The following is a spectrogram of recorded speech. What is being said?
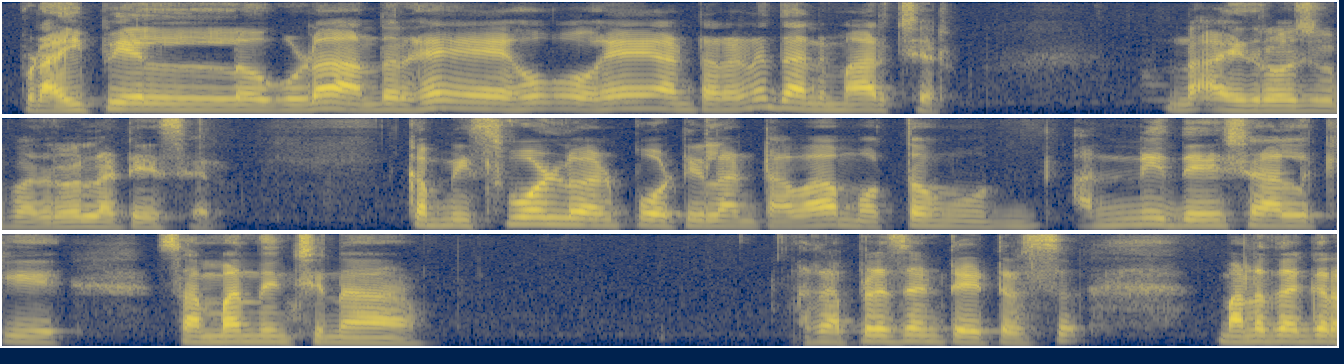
ఇప్పుడు ఐపీఎల్లో కూడా అందరు హే హో హే అంటారని దాన్ని మార్చారు. ఐదు రోజులు పది రోజులు అటేసారు ఇంకా మిస్ వరల్డ్ అండ్ పోటీలు అంటావా? మొత్తం అన్ని దేశాలకి సంబంధించిన రిప్రజెంటేటర్స్ మన దగ్గర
